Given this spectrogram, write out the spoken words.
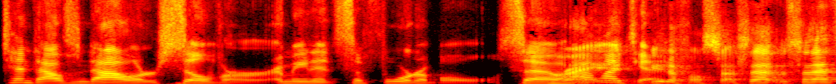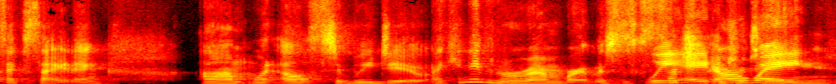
ten thousand dollars silver. I mean, it's affordable. So I like it's it. beautiful stuff. So, that, so that's exciting. Um, what else did we do? I can't even remember. This is We such an ate our way-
